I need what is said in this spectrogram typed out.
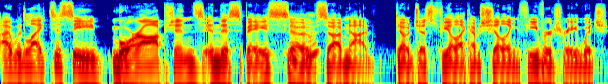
I would like to see more options in this space. So Mm-hmm. so I'm not don't just feel like I'm shilling Fever Tree, which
